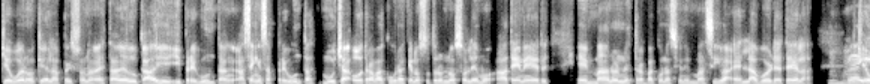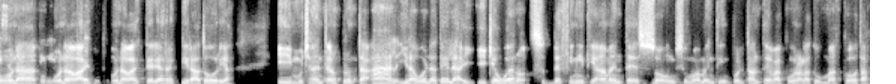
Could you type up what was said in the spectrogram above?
qué bueno que las personas están educadas y, preguntan, hacen esas preguntas. Muchas otras vacunas que nosotros no solemos a tener en mano en nuestras vacunaciones masivas es la bordetela, que es una, una, una, bacteria respiratoria. Y mucha gente nos pregunta, ah, ¿y la bordetela? Y, y qué bueno, definitivamente son sumamente importantes vacunar a tus mascotas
